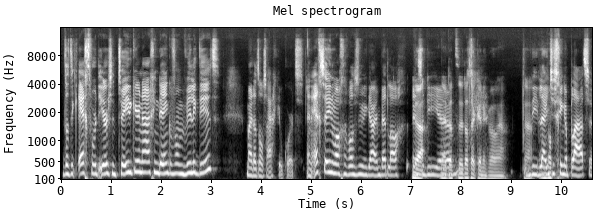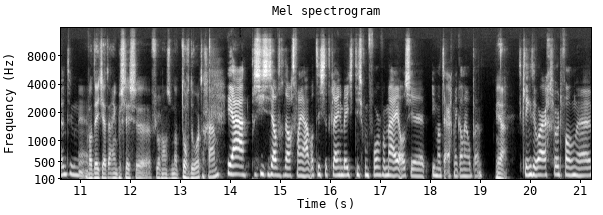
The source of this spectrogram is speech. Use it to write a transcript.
dat ik echt voor het eerst een tweede keer na ging denken van, wil ik dit? Maar dat was eigenlijk heel kort. En echt zenuwachtig was toen ik daar in bed lag. En Ja, ze die, eh, dat, eh, dat herken ik wel, ja. Ja. die lijntjes wat- gingen plaatsen. Toen, eh, Wat deed je uiteindelijk beslissen, Florence, om dan toch door te gaan? Ja, precies dezelfde gedachte van ja, wat is dat kleine beetje discomfort voor mij als je iemand er echt mee kan helpen. Ja. Het klinkt heel erg soort van eh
